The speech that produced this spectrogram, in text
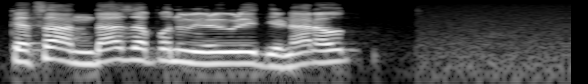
त्याचा अंदाज आपण वेळोवेळी देणार आहोत.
